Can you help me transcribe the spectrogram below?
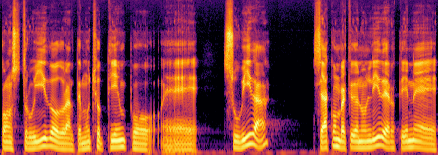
construido durante mucho tiempo eh, su vida, se ha convertido en un líder, tiene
